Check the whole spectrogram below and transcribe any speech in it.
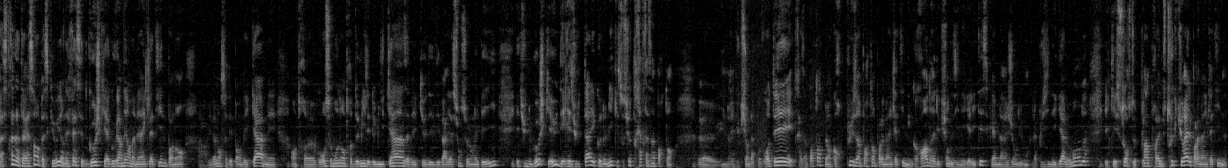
Ah, c'est très intéressant parce que oui, en effet, cette gauche qui a gouverné en Amérique latine pendant, alors évidemment, ça dépend des cas, mais entre grosso modo entre 2000 et 2015, avec des, des variations selon les pays, est une gauche qui a eu des résultats économiques et sociaux très très importants. Euh, une réduction de la pauvreté très importante, mais encore plus important pour l'Amérique latine, une grande réduction des inégalités. C'est quand même la région la plus inégale au monde et qui est source de plein de problèmes structurels pour l'Amérique latine.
